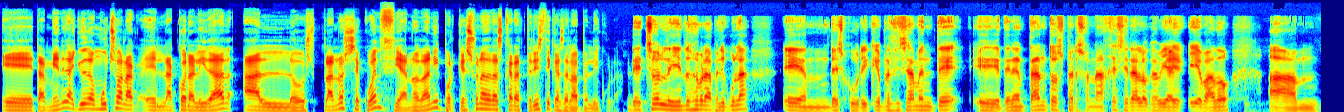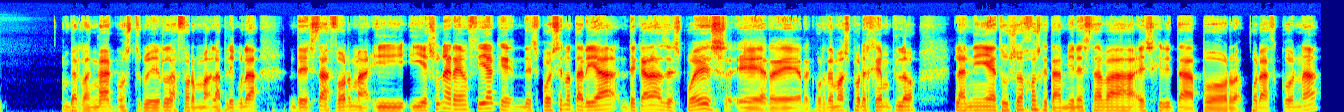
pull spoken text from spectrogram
Eh, también ayuda mucho a la, coralidad a los planos secuencia, ¿no, Dani? Porque es una de las características de la película. De hecho, leyendo sobre la película, em, descubrí que precisamente eh, tener tantos personajes era lo que había llevado a. Um, Berlanga a construir la, película de esta forma. Y, es una herencia que después se notaría décadas después. Eh, recordemos, por ejemplo, La Niña de tus Ojos, que también estaba escrita por Azcona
